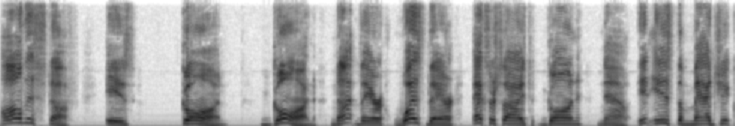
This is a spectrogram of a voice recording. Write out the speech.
All this stuff is gone. Gone. Not there, was there, exercised, gone now. It is the magic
